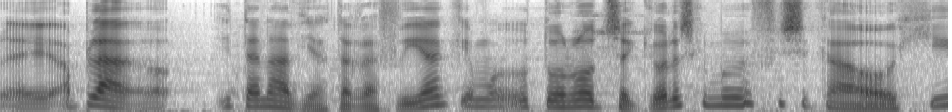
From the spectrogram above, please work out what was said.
ε, απλά ήταν άδεια τα γραφεία και μου- τον ρώτησα κιόλας και μου είπε φυσικά όχι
